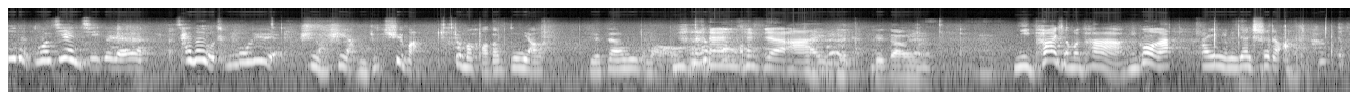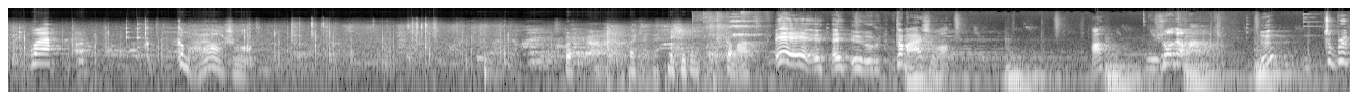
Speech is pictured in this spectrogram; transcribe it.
你得多见几个人，才能有成功率。是呀是呀，你就去吧。这么好的姑娘，别耽误了。谢谢阿姨。别耽误了。你看什么看？你跟我来。阿姨，你们先吃着啊。乖。干嘛呀，师傅？不是，哎，干嘛？哎哎哎哎，不是，干嘛呀，师傅？啊？你说干嘛？嗯，这不是，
